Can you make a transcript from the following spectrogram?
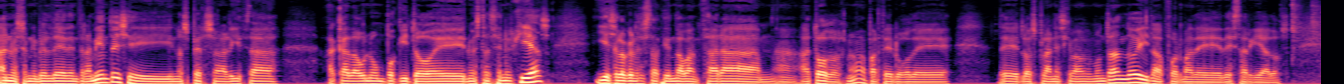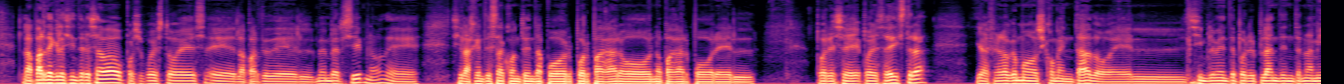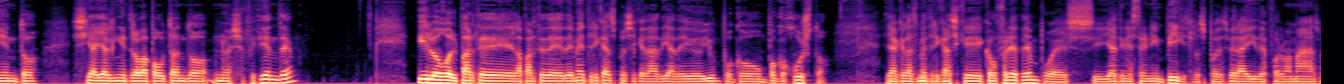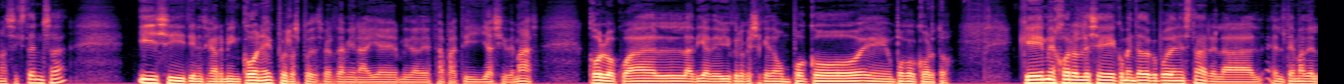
a nuestro nivel de, entrenamiento y se nos personaliza a cada uno un poquito eh, nuestras energías y eso es lo que nos está haciendo avanzar a, a, todos, ¿no? Aparte luego de, de, los planes que vamos montando y la forma de, de, estar guiados. La parte que les interesaba, por supuesto, es eh, la parte del membership, ¿no? De si la gente está contenta por, por pagar o no pagar por el por ese, por ese extra. Y al final lo que hemos comentado, el, simplemente por el plan de entrenamiento, si hay alguien que te lo va pautando, no es suficiente. Y luego el parte la parte de, métricas pues se queda a día de hoy un poco, un poco justo, ya que las métricas que, ofrecen, pues si ya tienes Training Peaks, los puedes ver ahí de forma más, más extensa. Y si tienes Garmin Connect, pues los puedes ver también ahí en medida de zapatillas y demás. Con lo cual, a día de hoy yo creo que se queda un poco, eh, un poco corto. ¿Qué mejoras les he comentado que pueden estar? El, tema de,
